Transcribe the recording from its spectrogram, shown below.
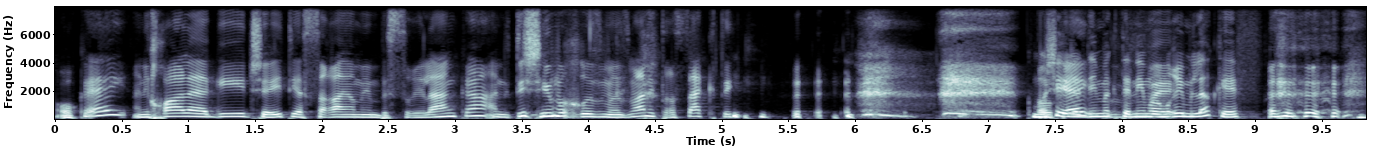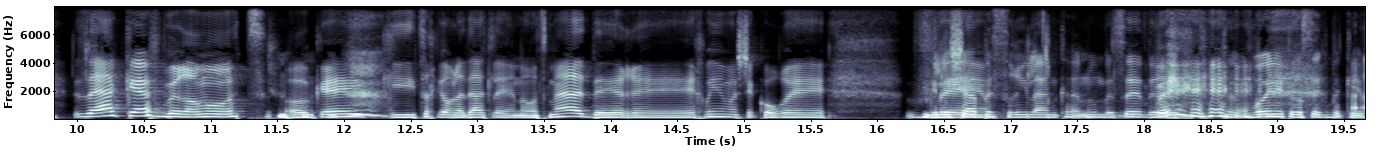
אוקיי? אני יכולה להגיד שהייתי עשרה ימים בסרי לנקה, אני 90 אחוז מהזמן התרסקתי. כמו אוקיי? שילדים הקטנים אומרים, לא כיף. זה היה כיף ברמות, אוקיי? כי צריך גם לדעת ליהנות מהדרך, ממה שקורה. גלישה בסרי לנקה, נו בסדר, בואי נתרסק בכיף.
